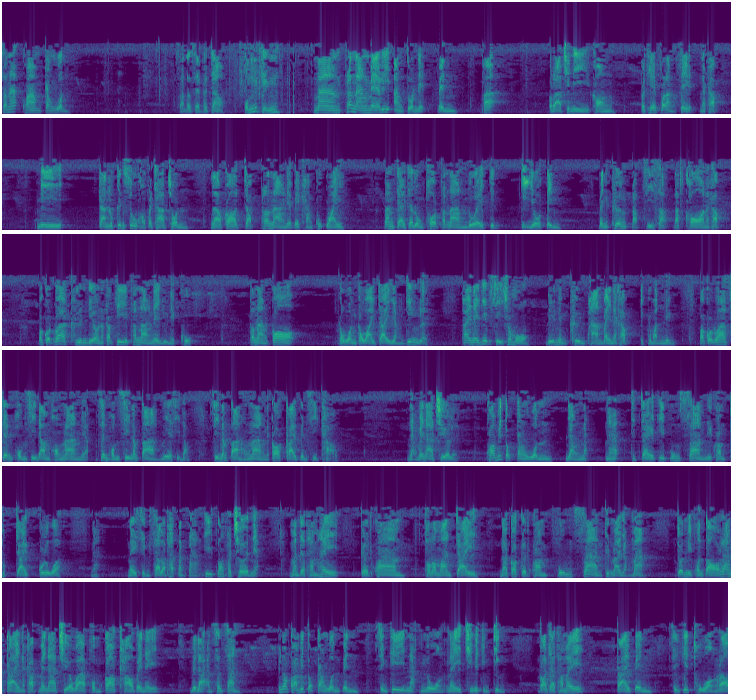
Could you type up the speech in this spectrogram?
ชนะความกังวลสารเสริญพระเจ้า ผมนึกถึงนางพระนางแมรี่อังตัวเน็ตเป็นพระราชินีของประเทศฝรั่งเศสนะครับ มีการลุกขึ้นสู้ของประชาชน แล้วก็จับพระนางเนี่ยไปขังคุกไว้ ตั้งใจจะลงโทษพระนางด้วยกิกิโยติน เป็นเครื่องตัดศีรษะตัดคอนะครับ ปรากฏว่าคืนเดียวนะครับ ที่พระนางเนี่ยอยู่ในคุก พระนางก็กวนกวายใจอย่างยิ่งเลย ภายในยีิบสี่ชั่วโมง หรือหนึ่งคืนผ่านไปนะครับ อีกวันหนึ่งปรากฏว่าเส้นผมสีดำของนางเนี่ย เส้นผมสีน้ำตาลไม่ใช่สีดำสีน้ำตาลของนางเนี่ยก็กลายเป็นสีขาว อย่างไม่น่าเชื่อเลย ความวิตกกังวลอย่างหนักนะฮะจิตใจที่ฟุ้งซ่านมีความทุกข์ใจกลัว นะในสิ่งสารพัดต่างๆ ที่ต้องเผชิญเนี่ย มันจะทำให้เกิดความทรมานใจ แล้วก็เกิดความฟุ้งซ่านขึ้นมาอย่างมาก จนมีผลต่อร่างกายนะครับ ไม่น่าเชื่อว่าผมก็ขาวไปในเวลาอันสั้น ๆ พี่น้องความวิตกกังวลเป็นสิ่งที่หนักหน่วงในชีวิตจริง ๆ ก็จะทำให้กลายเป็นสิ่งที่ถ่วงเรา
